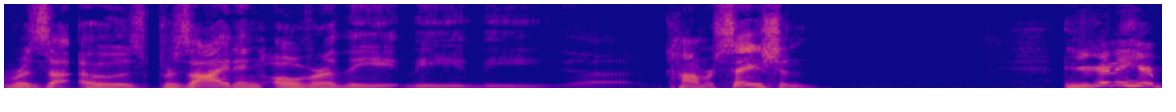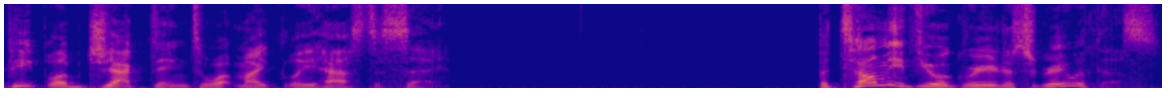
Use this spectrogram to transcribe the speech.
resi- who's presiding over the the the uh, conversation, and you're going to hear people objecting to what Mike Lee has to say. But tell me if you agree or disagree with this.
